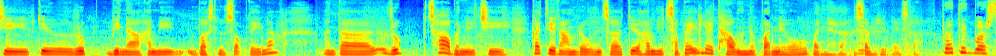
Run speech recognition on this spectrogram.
चाहिँ त्यो रुख बिना हामी बस्नु सक्दैन। अन्त रुख छ भने चाहिँ कति राम्रो हुन्छ त्यो हामी सबैले थाहा हुनुपर्ने हो भनेर सम्झिँदैछ। प्रत्येक वर्ष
